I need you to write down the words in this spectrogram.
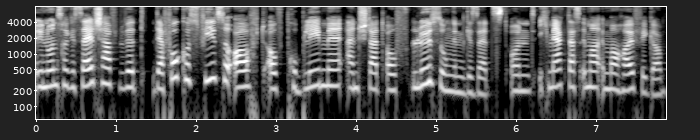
in unserer Gesellschaft wird der Fokus viel zu oft auf Probleme anstatt auf Lösungen gesetzt. Und ich merke das immer, immer häufiger.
